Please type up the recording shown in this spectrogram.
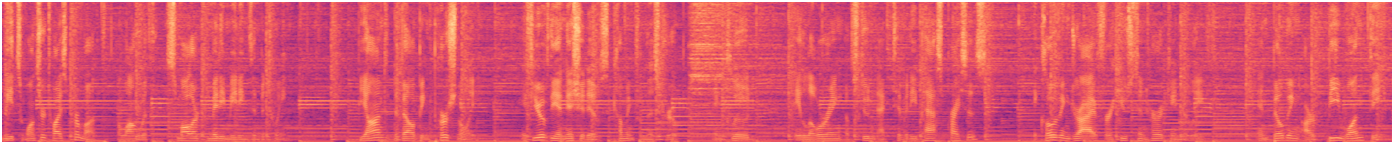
meets once or twice per month, along with smaller committee meetings in between. Beyond developing personally, a few of the initiatives coming from this group include a lowering of student activity pass prices, a clothing drive for Houston hurricane relief, and building our B1 theme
